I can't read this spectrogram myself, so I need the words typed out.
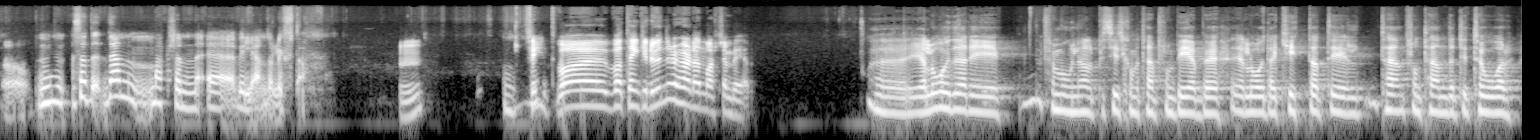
Ja. Mm, så den matchen eh, vill jag ändå lyfta. Mm. Mm. Fint. Vad, vad tänker du när du hör den matchen, B? Eh, Jag låg där i, förmodligen hade precis kommit hem från BB. Jag låg där kittad till, från tänder till tår.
